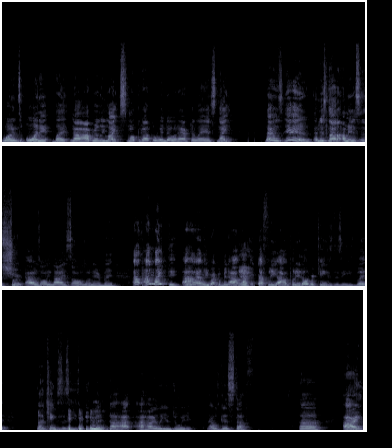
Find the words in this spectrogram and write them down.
ones on it. But nah, I really like smoking out the window and after last night. That was yeah, and it's not. I mean, it's a short. I was only nine songs on there, but I, I liked it. I highly recommend it. I, I definitely I don't put it over King's Disease, but uh, King's Disease too. but nah, I, I highly enjoyed it. That was good stuff. Uh, all right,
